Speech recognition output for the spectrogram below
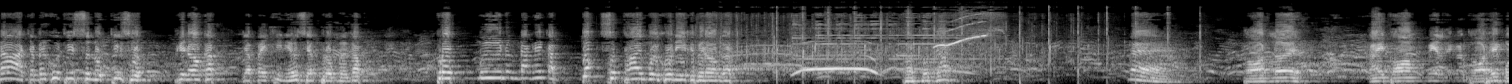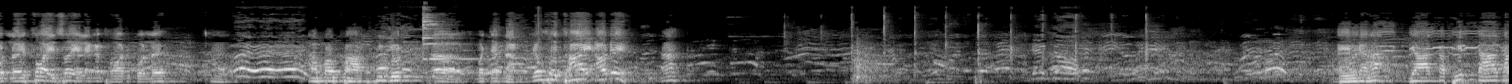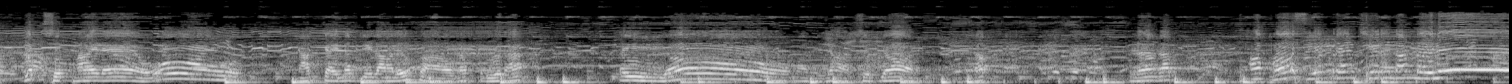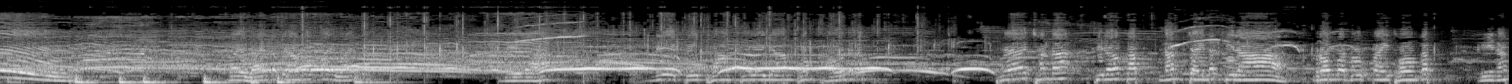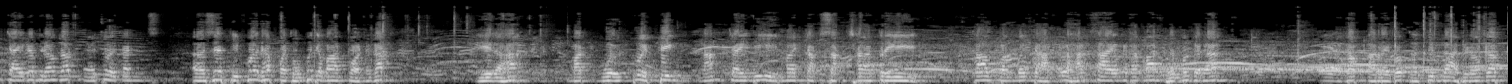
น่าจะเป็นคู่ที่สนุกที่สุด พี่น้องครับ อย่าไปขี้เหนียวเสียงปรบมือครับ ปรบมือดังๆให้กับยกสุดท้ายมวยคู่นี้ครับพี่น้องครับขอบคุณครับแม่ถอดเลย ไก่ทองมีอะไรก็ถอดให้หมดเลยสร้อยเส้ยอะไรก็ถอดหมดเลยอะเอามาฝากพี่ยุทธเออ มันจะหนักยกสุดท้ายเอาดินะ ดูนะฮะอย่ากระพริบตาครับยกสุดท้ายแล้ว โอ้น้ำใจนักกีฬาหรือเปล่าครับดูนะไอ้โอ้มายาทสุดยอดครับนะครับเอาขอเสียงแรงเชียร์ดังๆหน่อยเร็วไม่ไหวครับพี่น้องครับไม่ไหวนี่นะฮะนี่คือความพยายามของเขานะครับแพ้ชนะพี่น้องครับน้ำใจนักกีฬา รามาดูไกลทองครับ มีน้ำใจครับพี่น้องครับช่วยกันเซฟทีเพื่อครับปฐมพยาบาลก่อนนะครับนี่แหละฮะหมัดมวยกล้วยปิ้งน้ำใจที่มาจากศักชาตรี ข้ามฝั่งมาจากระหันทรายมาทางบ้านผมเหมือนกันนะนี่นะครับอะไรก็เกิดขึ้นได้พี่น้องครับ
